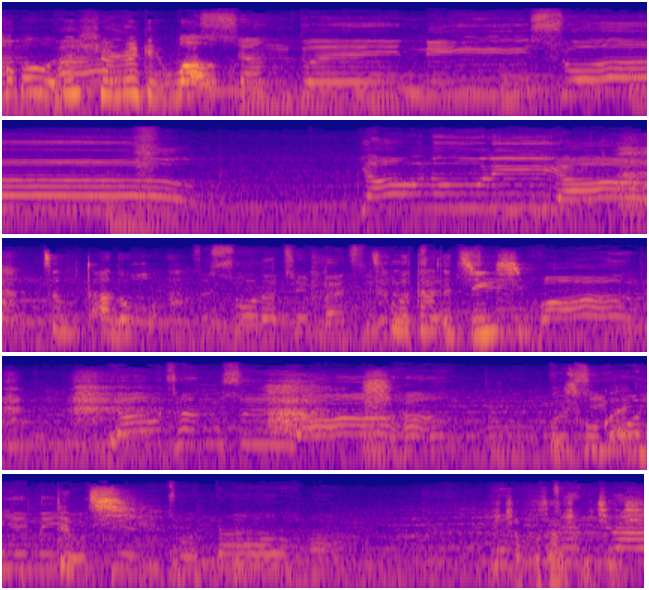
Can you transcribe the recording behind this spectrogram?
早把我的生日给忘了。想对你说，要努力呀。这么大的话，这么大的惊喜，我错怪你，对不起。这不算什么惊喜，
